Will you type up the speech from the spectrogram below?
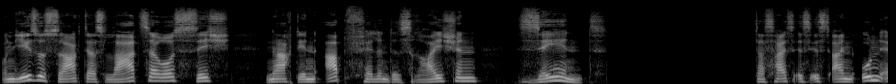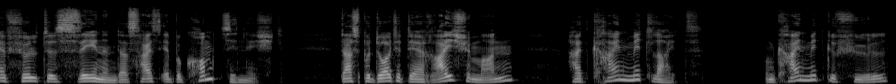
Und Jesus sagt, dass Lazarus sich nach den Abfällen des Reichen sehnt. Das heißt, es ist ein unerfülltes Sehnen, das heißt, er bekommt sie nicht. Das bedeutet, der reiche Mann hat kein Mitleid und kein Mitgefühl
